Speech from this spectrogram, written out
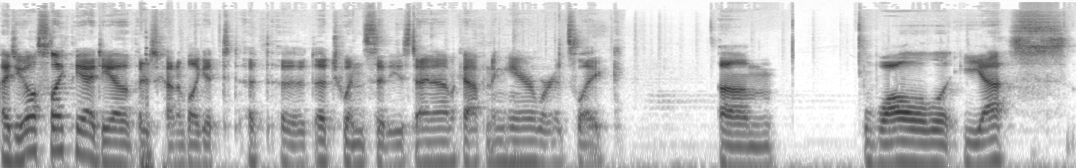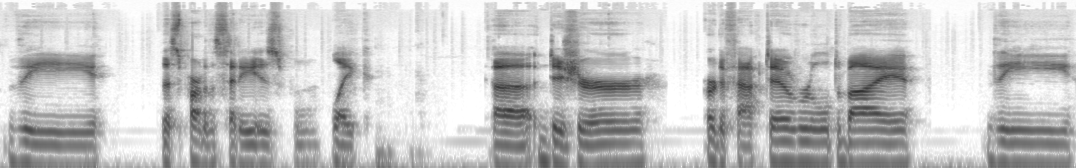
I do also like the idea that there's kind of like a a Twin Cities dynamic happening here, where it's like, um, while yes, the this part of the city is like uh, de jure or de facto ruled by the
